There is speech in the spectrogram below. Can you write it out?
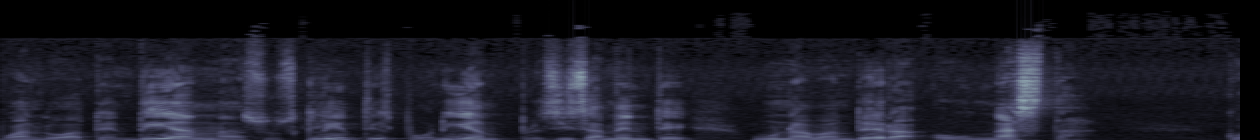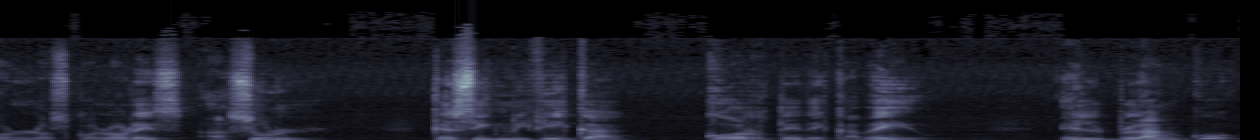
cuando atendían a sus clientes, ponían precisamente una bandera o un asta con los colores azul, que significa corte de cabello, el blanco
